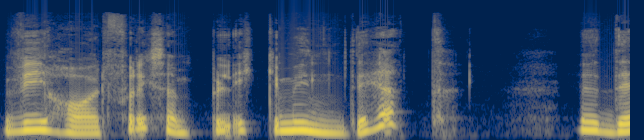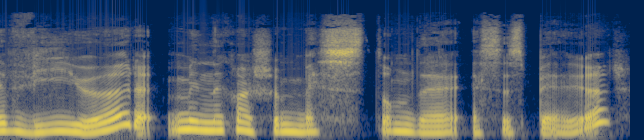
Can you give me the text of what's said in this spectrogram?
Vi har eksempel ikke myndighet. Det vi gjør, minner kanskje mest om det SSB gjør.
